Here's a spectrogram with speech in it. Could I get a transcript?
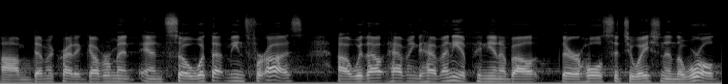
um, democratic government. And so, what that means for us, uh, without having to have any opinion about their whole situation in the world,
